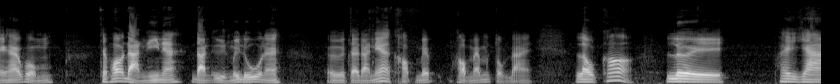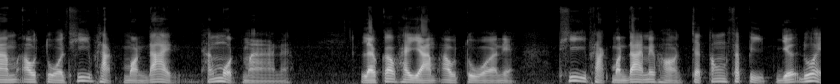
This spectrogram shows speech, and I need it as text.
นะครับ ผม เฉพาะด่านนี้นะ ด่านอื่นไม่รู้นะเออแต่ด่านเนี้ยขอบแมปขอบแมปมันตกได้ เราก็เลยพยายามเอาตัวที่ผลักมอนได้ทั้งหมดมานะ แล้วก็พยายามเอาตัวเนี่ยที่ผลักมอนได้ไม่พอจะต้องสปีดเยอะด้วย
